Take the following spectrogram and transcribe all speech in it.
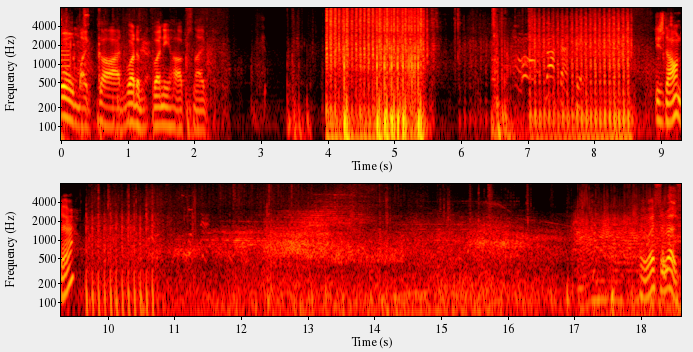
Oh my god, what a bunny hop snipe. Got that bitch. He's down there. Wait, where's the res?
